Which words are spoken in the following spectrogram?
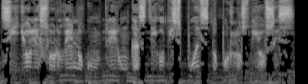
si yo les ordeno cumplir un castigo dispuesto por los dioses.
